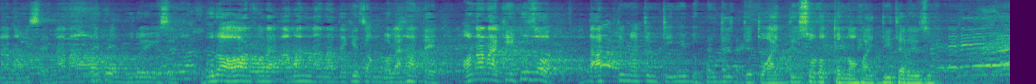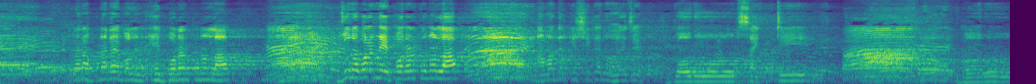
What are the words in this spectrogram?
নানা আমার নানা দেখি জঙ্গলে হাতে ও নানা কি খুঁজো? আটটি মাটি টিমি হুদি দিত আজ দিন ছোট তো নয় দিতে রয়েছে এবার আপনারা বলেন এই পড়ার কোনো লাভ? জোরে বলেন এই পড়ার কোনো লাভ? আমাদেরকে শেখানো হয়েছে গরুর সাইটটি গরুর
